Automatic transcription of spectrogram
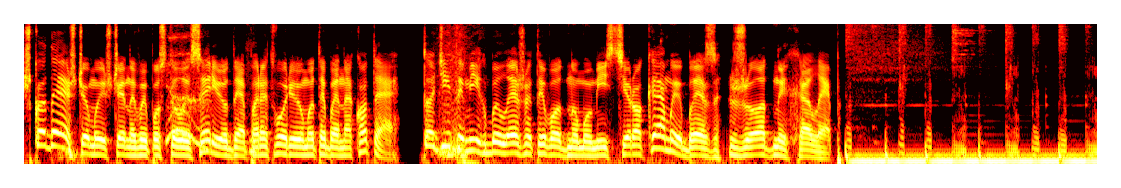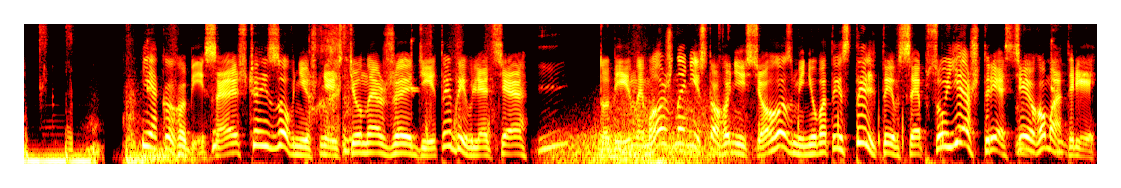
Шкода, що ми ще не випустили серію, де перетворюємо тебе на кота. Тоді ти міг би лежати в одному місці роками без жодних халеп. Якого біса, ще й зовнішністю нас же діти дивляться. Тобі не можна ні з того, ні з сього змінювати стиль, ти все псуєш трясці його матері.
